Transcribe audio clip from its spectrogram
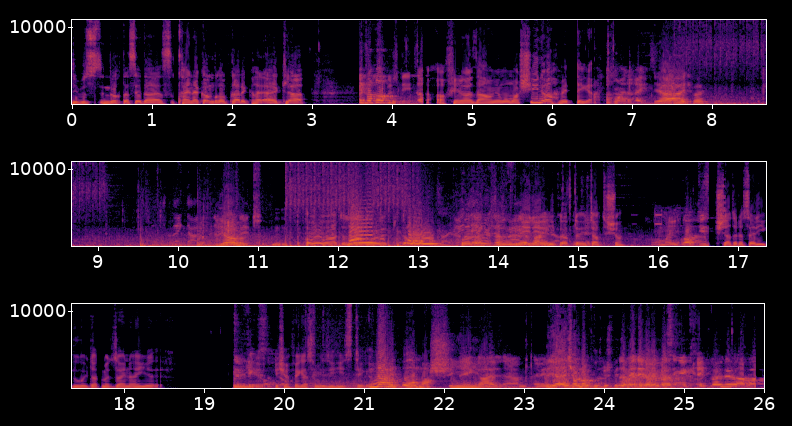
Die wüssten doch, dass er da ist. Keiner kommt drauf gerade äh, klar. Auf jeden Fall sagen wir mal Maschine Ahmed, Digga. Lass mal eine rechts. Ja, ich weiß. Ja. Oh, hat er so geholt. Oh, Oder? Nee, nee, Helikopter, ich dachte schon. Oh mein Gott, Ich dachte, dass er die geholt hat mit seiner hier. Wichser. Ich hab vergessen, wie sie hieß, Digga. nein, oh, Maschine. Egal, ähm, Ja, ich hab noch gut gespielt, aber Ende noch etwas hingekriegt, Leute, aber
